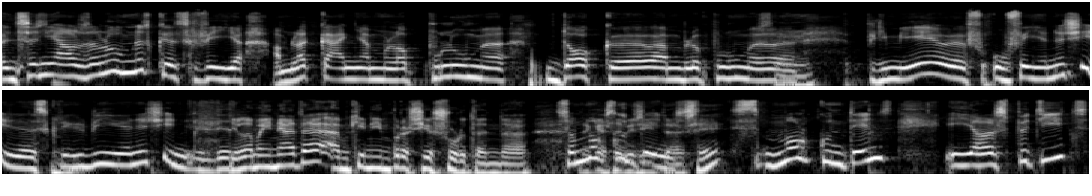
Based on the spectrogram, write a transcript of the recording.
ensenyar als alumnes que es feia amb la canya, amb la pluma d'oca, amb la pluma... Sí. Primer eh, ho feien així, escrivien així. I la mainada, amb quina impressió surten de- Són molt d'aquesta visita? contents, Sí? molt contents i els petits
